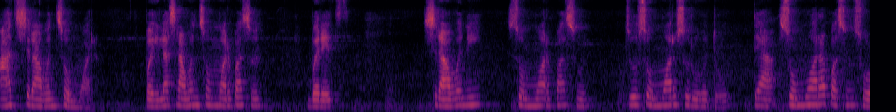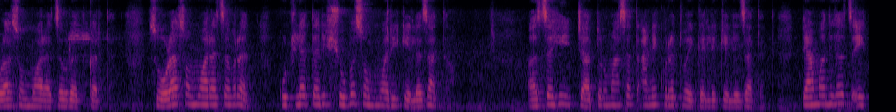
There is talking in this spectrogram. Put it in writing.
आज श्रावण सोमवार. पहिला श्रावण सोमवारपासून बरेच श्रावणी सोमवारपासून जो सोमवार सुरू होतो त्या सोमवारापासून सोळा सोमवाराचं व्रत करतात. सोळा सोमवाराचं व्रत कुठल्या तरी शुभ सोमवारी केलं जातं. असंही चातुर्मासात अनेक व्रत वैकल्य केले जातात. त्यामधलंच एक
